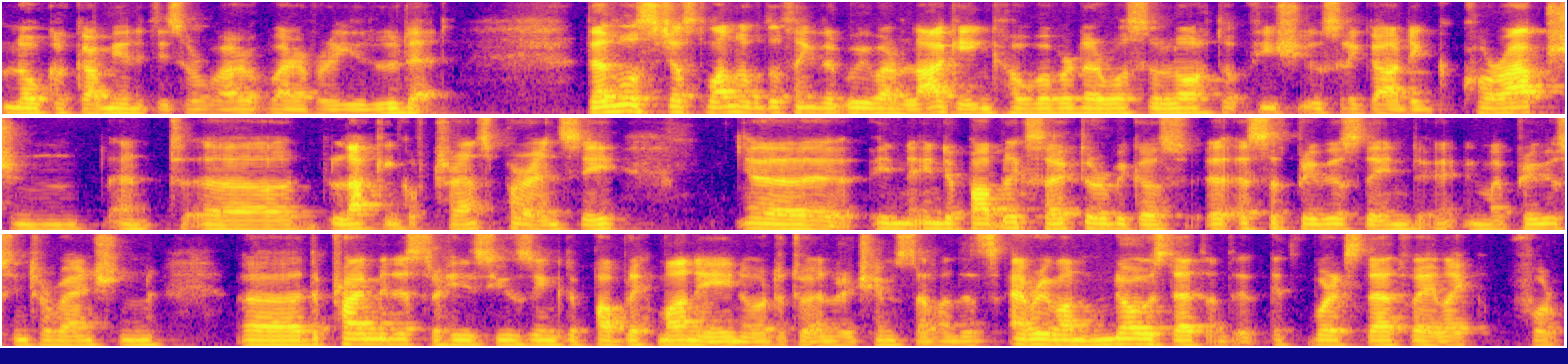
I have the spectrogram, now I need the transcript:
local communities or where, wherever you do that. That was just one of the things that we were lagging. However, there was a lot of issues regarding corruption and lacking of transparency uh, in in the public sector because as said previously in, in my previous intervention uh, the prime minister he's using the public money in order to enrich himself. And it's everyone knows that and it, it works that way like for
